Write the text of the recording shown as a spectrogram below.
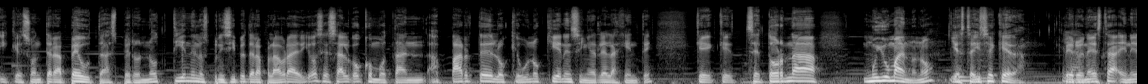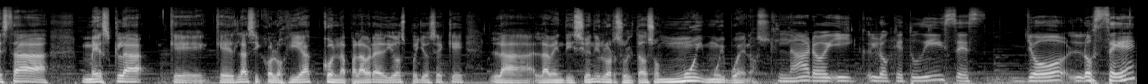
y que son terapeutas, pero no tienen los principios de la palabra de Dios. Es algo como tan aparte de lo que uno quiere enseñarle a la gente, que, se torna muy humano, ¿no? Y hasta ahí se queda. Pero en esta, en esta mezcla que, es la psicología con la palabra de Dios, pues yo sé que la, la, bendición y los resultados son muy, muy buenos. Claro, y lo que tú dices, yo lo sé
